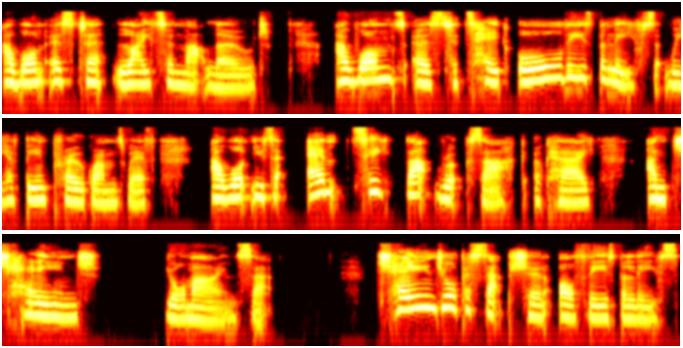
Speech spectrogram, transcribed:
I want us to lighten that load. I want us to take all these beliefs that we have been programmed with. I want you to empty that rucksack, okay, and change your mindset. Change your perception of these beliefs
